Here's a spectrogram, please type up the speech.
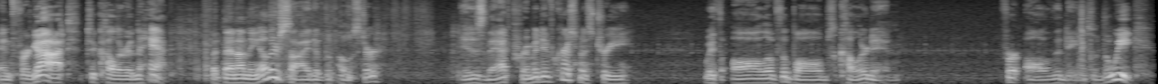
and forgot to color in the hat. But then on the other side of the poster is that primitive Christmas tree with all of the bulbs colored in for all the days of the week.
